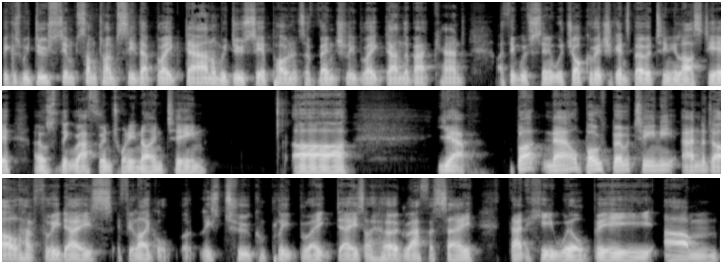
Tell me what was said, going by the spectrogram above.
because we do sometimes see that break down and we do see opponents eventually break down the backhand. I think we've seen it with Djokovic against Berrettini last year. I also think Rafa in 2019. Uh, yeah. But now both Berrettini and Nadal have three days, if you like, or at least two complete break days. I heard Rafa say that he will be um,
